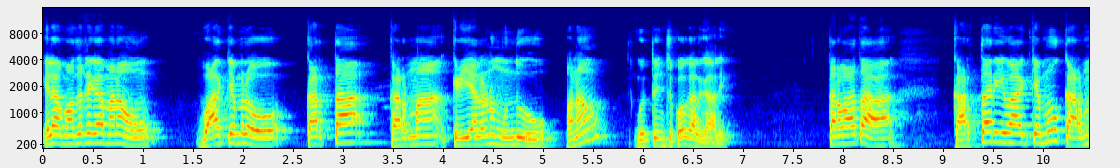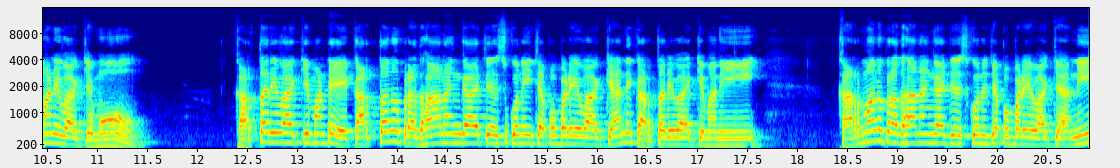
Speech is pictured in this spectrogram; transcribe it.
ఇలా మొదటగా మనం వాక్యంలో కర్త కర్మ క్రియలను ముందు మనం గుర్తుంచుకోగలగాలి. తర్వాత కర్తరి వాక్యము కర్మని వాక్యము. కర్తరి వాక్యం అంటే కర్తను ప్రధానంగా చేసుకుని చెప్పబడే వాక్యాన్ని కర్తరి వాక్యమని కర్మను ప్రధానంగా చేసుకుని చెప్పబడే వాక్యాన్ని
